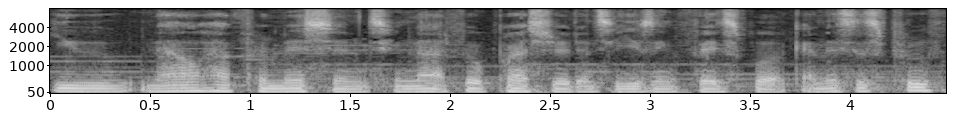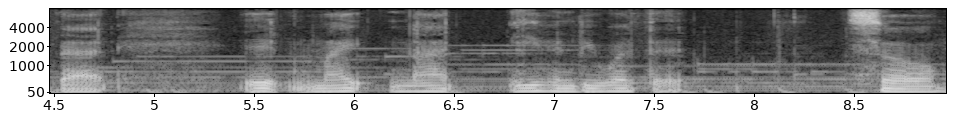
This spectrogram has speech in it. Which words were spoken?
you now have permission to not feel pressured into using Facebook, and this is proof that it might not even be worth it. So,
